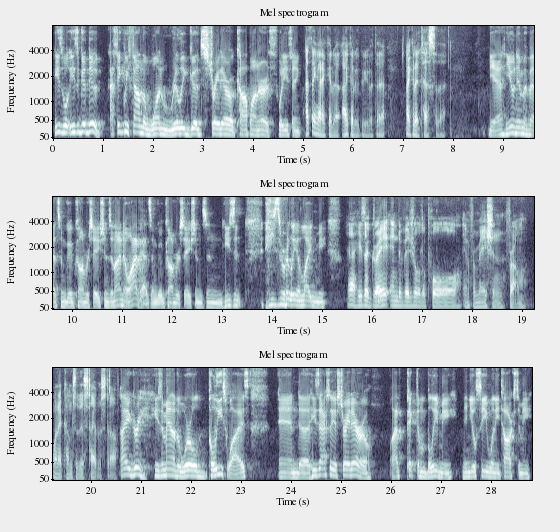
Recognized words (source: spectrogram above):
He's well, he's a good dude. I think we found the one really good straight arrow cop on Earth. What do you think? I think I could uh, I could agree with that. I could attest to that. Yeah, you and him have had some good conversations, and I know I've had some good conversations, and he's in, he's really enlightened me. Yeah, he's a great individual to pull information from when it comes to this type of stuff. I agree. He's a man of the world, police wise, and uh, he's actually a straight arrow. I've picked him, believe me, and you'll see when he talks to me.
